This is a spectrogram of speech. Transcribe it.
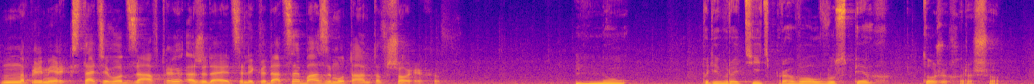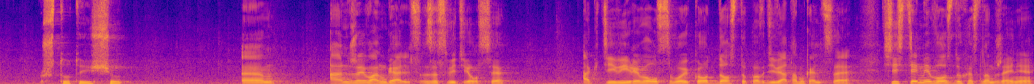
Например, кстати, вот завтра ожидается ликвидация базы мутантов Шорехов. Ну, превратить провал в успех тоже хорошо. Что-то еще? Эм, Анджей Вангальц засветился. Активировал свой код доступа в девятом кольце в системе воздухоснабжения.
